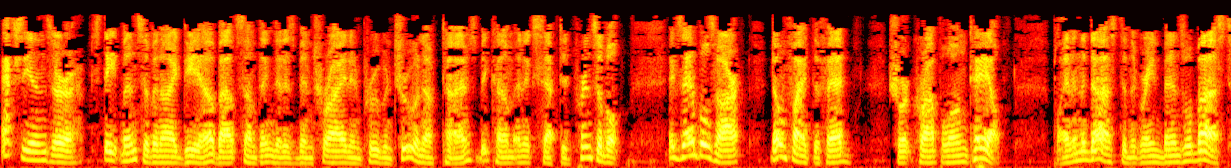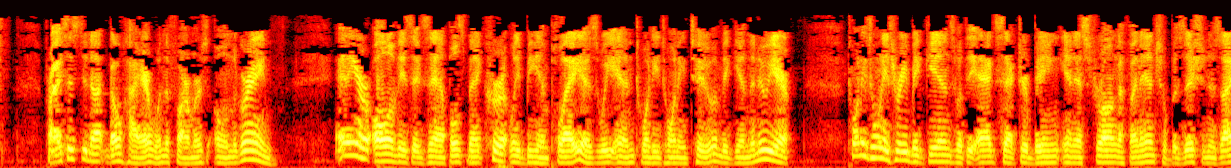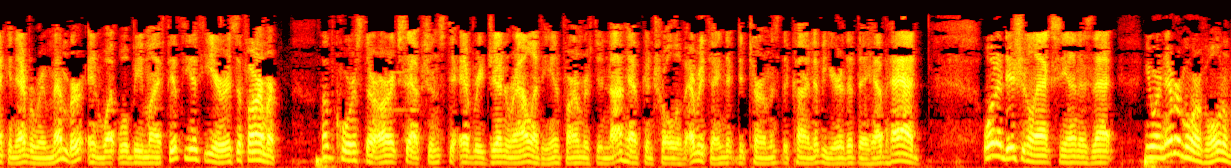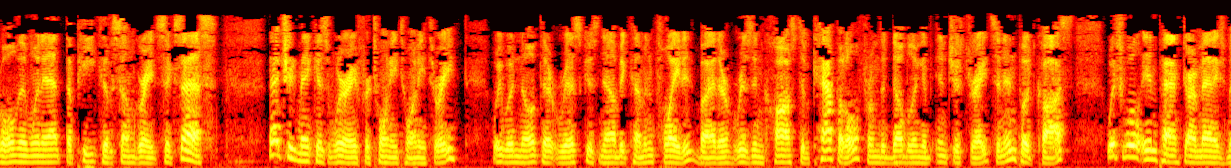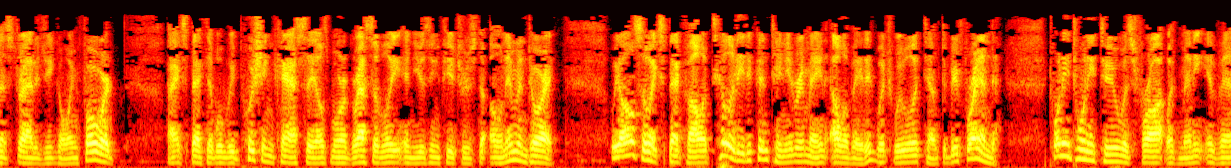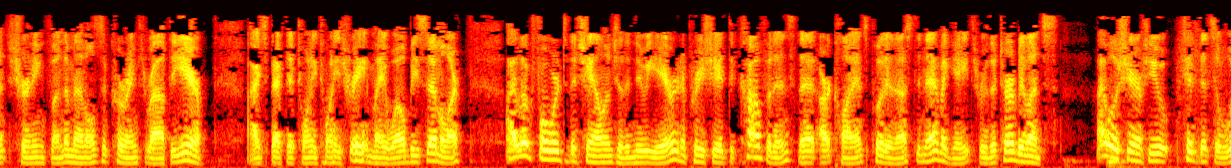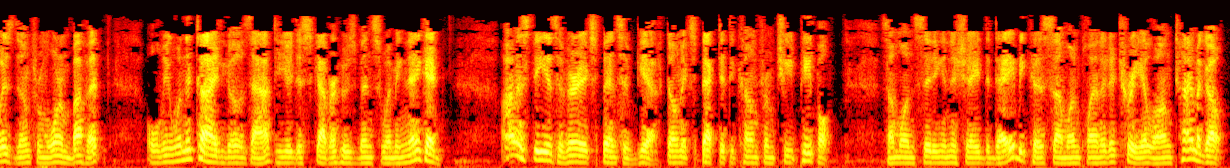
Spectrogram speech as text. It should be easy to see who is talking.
Speaker 1: Axioms are statements of an idea about something that has been tried and proven true enough times to become an accepted principle. Examples are, don't fight the Fed, short crop long tail, plant in the dust and the grain bins will bust, prices do not go higher when the farmers own the grain. Any or all of these examples may currently be in play as we end 2022 and begin the new year. 2023 begins with the ag sector being in as strong a financial position as I can ever remember in what will be my 50th year as a farmer. Of course, there are exceptions to every generality and farmers do not have control of everything that determines the kind of year that they have had. One additional axiom is that you are never more vulnerable than when at the peak of some great success. That should make us wary for 2023 we would note that risk has now become inflated by the risen cost of capital from the doubling of interest rates and input costs, which will impact our management strategy going forward. I expect that we'll be pushing cash sales more aggressively and using futures to own inventory. We also expect volatility to continue to remain elevated, which we will attempt to befriend. 2022 was fraught with many event churning fundamentals occurring throughout the year. I expect that 2023 may well be similar. I look forward to the challenge of the new year and appreciate the confidence that our clients put in us to navigate through the turbulence. I will share a few tidbits of wisdom from Warren Buffett. Only when the tide goes out do you discover who's been swimming naked. Honesty is a very expensive gift. Don't expect it to come from cheap people. Someone's sitting in the shade today because someone planted a tree a long time ago.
